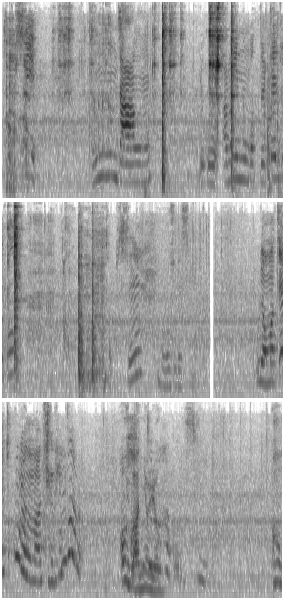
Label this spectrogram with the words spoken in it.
접시, 응장, 요거 안에 있는 것들 빼주고 접시에 넣어주겠습니다. 우리 엄마 잼 뚜껑 열느라 지금 힘들어. 어 이거 안 열려. 하고 있습니다. 어.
